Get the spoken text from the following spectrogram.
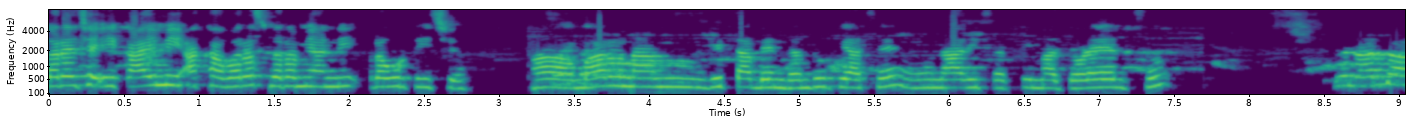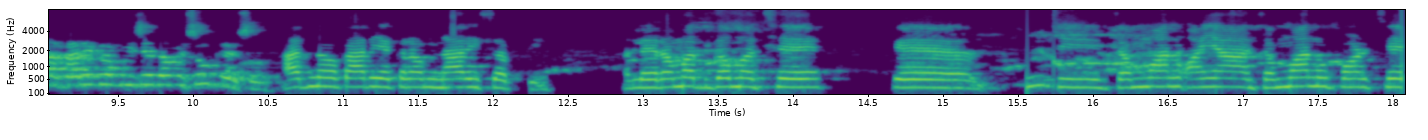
કરે છે. એ કાયમી આખા વર્ષ દરમિયાનની પ્રવૃત્તિ છે. હા, મારું નામ ગીતાબેન ધંધુકિયા છે. હું નારી શક્તિમાં જોડાયેલ છું. કાર્યક્રમ વિશે તમે શું કહેશો? આજનો કાર્યક્રમ નારી શક્તિ. એટલે રમત ગમત છે કે જમવાનું અહીંયા જમવાનું પણ છે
